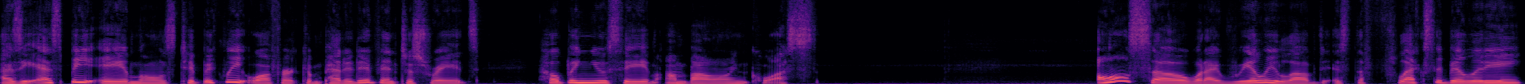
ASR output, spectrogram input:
as the SBA loans typically offer competitive interest rates, helping you save on borrowing costs. Also, what I really loved is the flexibility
